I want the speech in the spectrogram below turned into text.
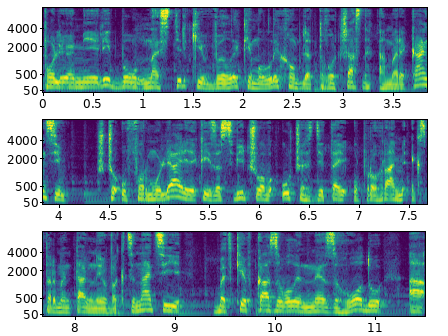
Поліоміеліт був настільки великим лихом для тогочасних американців, що у формулярі, який засвідчував участь дітей у програмі експериментальної вакцинації, батьки вказували не згоду, а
